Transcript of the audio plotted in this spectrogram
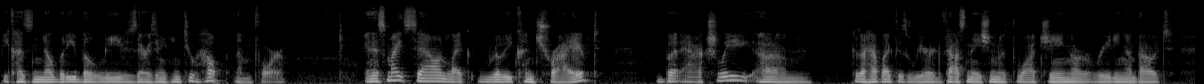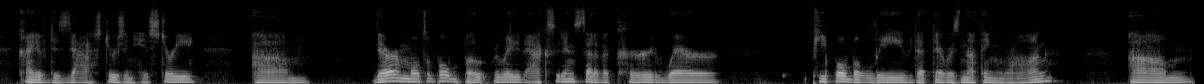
because nobody believes there's anything to help them for. And this might sound like really contrived, but actually, because um, I have like this weird fascination with watching or reading about kind of disasters in history. Um, there are multiple boat related accidents that have occurred where people believe that there was nothing wrong. Um,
